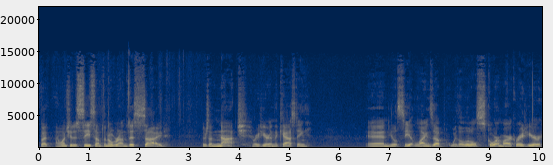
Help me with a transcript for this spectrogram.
but I want you to see something over on this side there's a notch right here in the casting and you'll see it lines up with a little score mark right here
